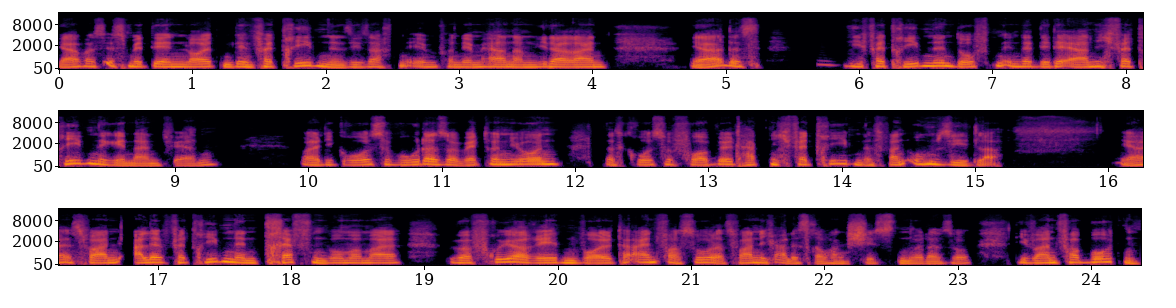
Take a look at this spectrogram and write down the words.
Ja, was ist mit den Leuten, den Vertriebenen? Sie sagten eben von dem Herrn am Niederrhein, ja, das, die Vertriebenen durften in der DDR nicht Vertriebene genannt werden, weil die große Bruder Sowjetunion, das große Vorbild, hat nicht vertrieben. Das waren Umsiedler. Ja, es waren alle vertriebenen Treffen, wo man mal über früher reden wollte, einfach so. Das waren nicht alles Revanchisten oder so. Die waren verboten.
